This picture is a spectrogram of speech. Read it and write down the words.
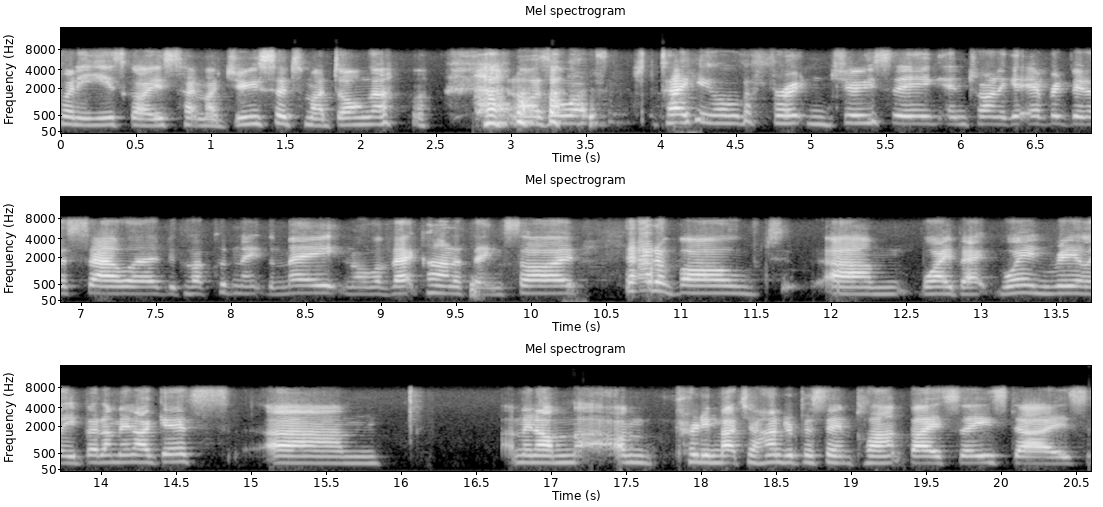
20 years ago, I used to take my juicer to my donga, and I was always taking all the fruit and juicing and trying to get every bit of salad because I couldn't eat the meat and all of that kind of thing. So that evolved um, way back when, really. But I mean, I guess. Um, I mean, I'm I'm pretty much 100% plant based these days,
